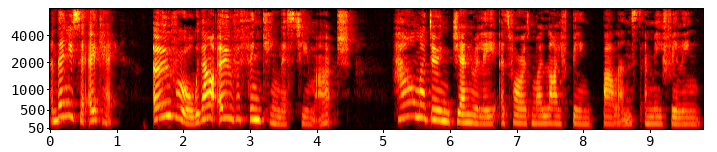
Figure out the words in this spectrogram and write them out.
And then you say, okay, overall, without overthinking this too much, how am I doing generally as far as my life being balanced and me feeling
